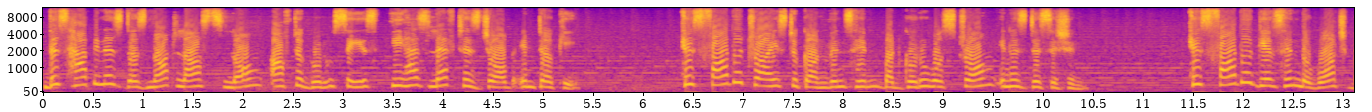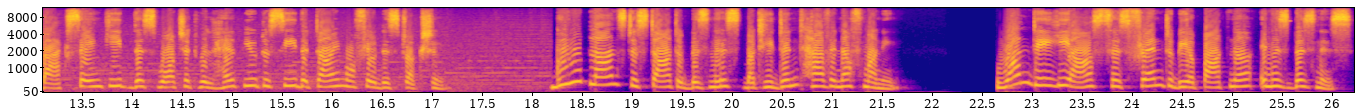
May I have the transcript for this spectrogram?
This happiness does not last long after Guru says he has left his job in Turkey. His father tries to convince him but Guru was strong in his decision. His father gives him the watch back saying keep this watch it will help you to see the time of your destruction. Guru plans to start a business but he didn't have enough money. One day he asks his friend to be a partner in his business.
